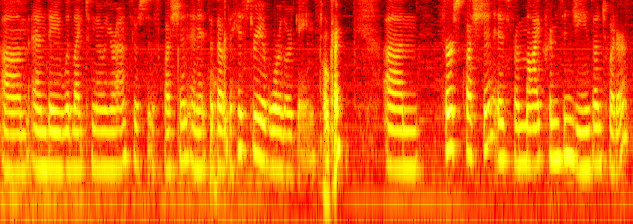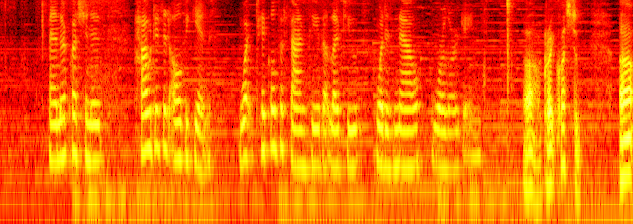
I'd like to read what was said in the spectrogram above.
Um, and they would like to know your answers to this question, and it's about the history of Warlord games. Okay. First question is from My Crimson Jeans on Twitter, and their question is How did it all begin? What tickled the fancy that led to what is now Warlord Games? Ah, great question. Uh,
